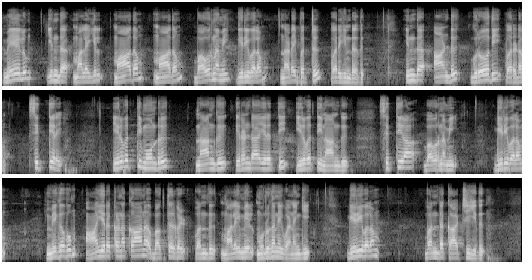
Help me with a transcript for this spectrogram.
மேலும் இந்த மலையில் மாதம் மாதம் பௌர்ணமி கிரிவலம் நடைபெற்று வருகின்றது. இந்த ஆண்டு குரோதி வருடம் சித்திரை இருபத்தி மூன்று நான்கு இரண்டாயிரத்தி இருபத்தி நான்கு சித்திரா பௌர்ணமி. கிரிவலம். மிகவும் ஆயிரக்கணக்கான பக்தர்கள் வந்து மலைமேல் முருகனை வணங்கி கிரிவலம் வந்த காட்சி இது.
